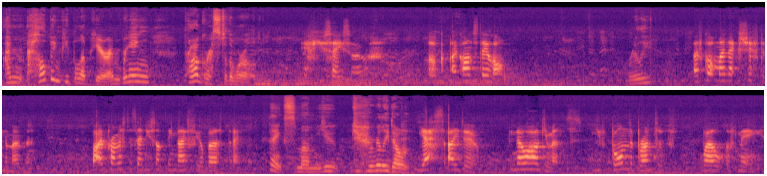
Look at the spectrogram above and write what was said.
I'm helping people up here. I'm bringing progress to the world. If you say so. Look, I can't stay long. Really? I've got my next shift in a moment, but I promised to send you something nice for your birthday. Thanks, Mom. You, you really don't. Yes, I do. No arguments. You've borne the brunt of, well, of me.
